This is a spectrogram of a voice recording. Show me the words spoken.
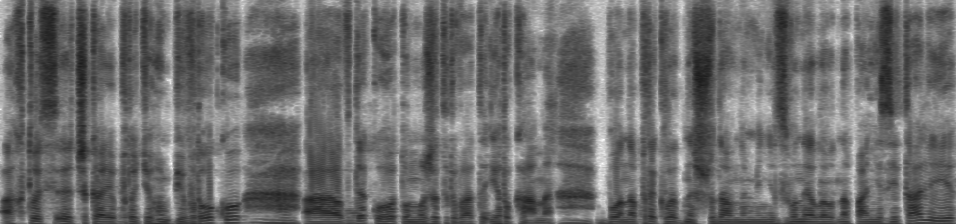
а хтось е, чекає протягом півроку, а в декого то може тривати і роками. Бо, наприклад, нещодавно мені дзвонила одна пані з Італії,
